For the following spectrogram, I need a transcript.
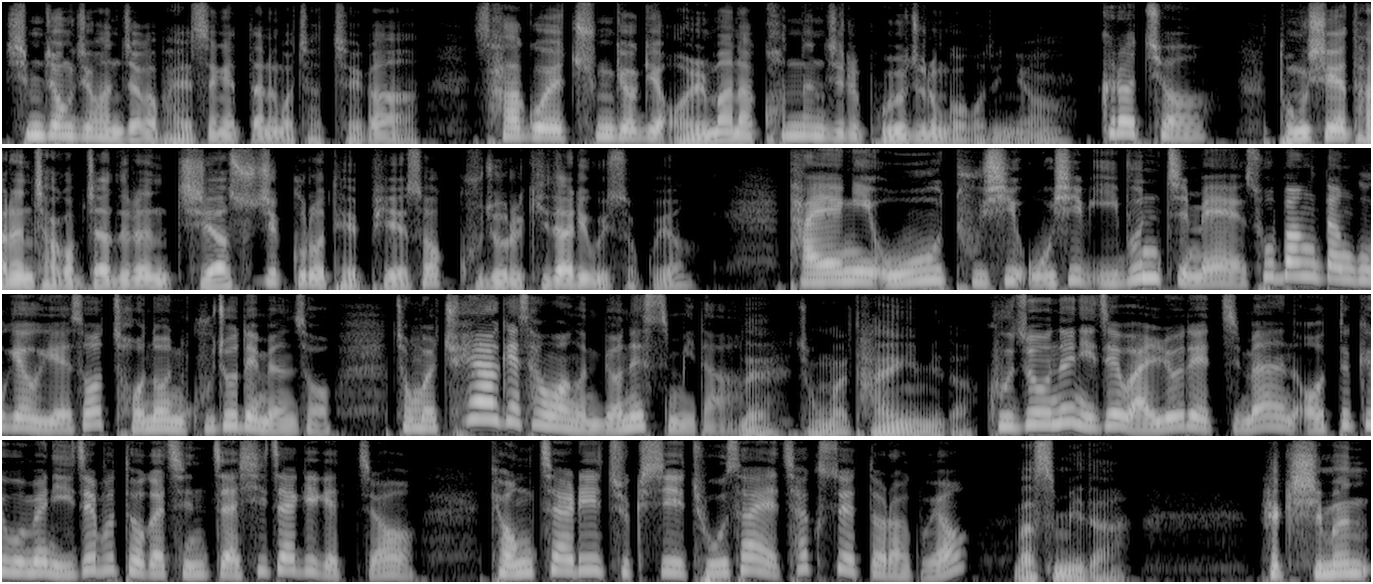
심정지 환자가 발생했다는 것 자체가 사고의 충격이 얼마나 컸는지를 보여주는 거거든요. 그렇죠. 동시에 다른 작업자들은 지하 수직구로 대피해서 구조를 기다리고 있었고요. 다행히 오후 2시 52분쯤에 소방당국에 의해서 전원 구조되면서 정말 최악의 상황은 면했습니다. 네, 정말 다행입니다. 구조는 이제 완료됐지만 어떻게 보면 이제부터가 진짜 시작이겠죠. 경찰이 즉시 조사에 착수했더라고요. 맞습니다. 핵심은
